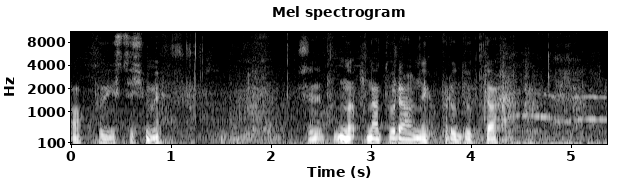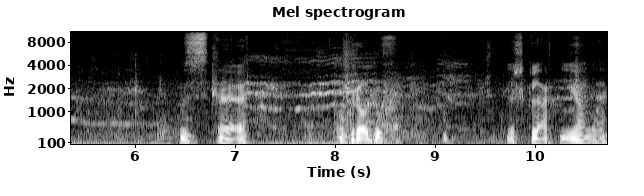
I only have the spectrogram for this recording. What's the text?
O, tu jesteśmy przy no, naturalnych produktach z e, ogrodów, ze szklarni, ale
